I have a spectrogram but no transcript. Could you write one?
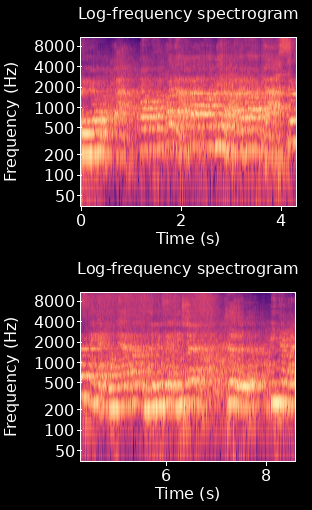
เร็วบางคนก็อยากได้บ้างไม่อยากได้บ้างเสื้อสตรีทตัวนี้มันมีมิวสิกนิชชั่นคือมีจำนวน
